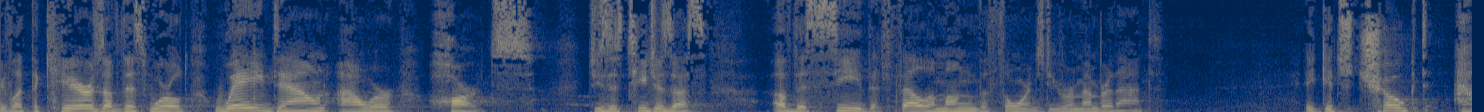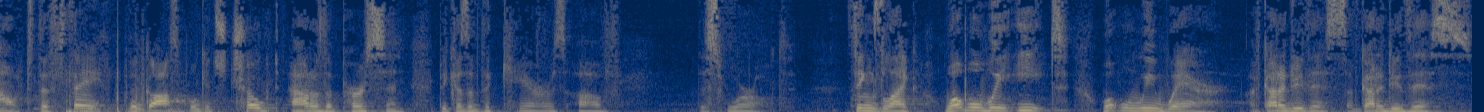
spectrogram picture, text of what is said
We've let the cares of this world weigh down our hearts. Jesus teaches us of the seed that fell among the thorns. Do you remember that? It gets choked out. The faith, the gospel gets choked out of the person because of the cares of this world. Things like, what will we eat? What will we wear? I've got to do this. I've got to do this.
